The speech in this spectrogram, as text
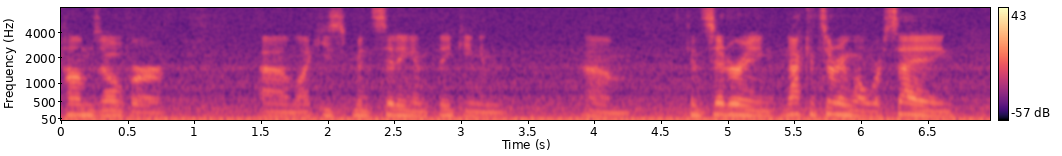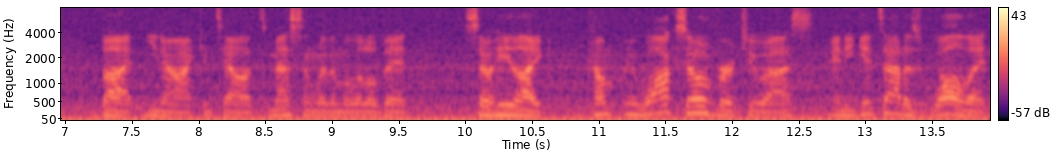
comes over um, like he's been sitting and thinking and um, considering, not considering what we're saying, but you know, I can tell it's messing with him a little bit. So he like come, he walks over to us and he gets out his wallet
